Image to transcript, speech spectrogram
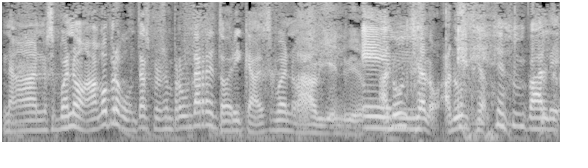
No, no sé, bueno, hago preguntas, pero son preguntas retóricas. Bueno, ah, bien, bien. Em, anúncialo, anúncialo. vale,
